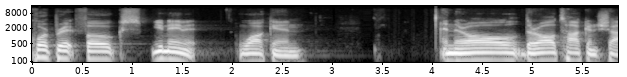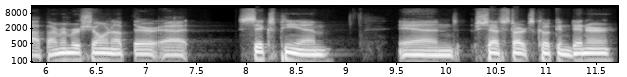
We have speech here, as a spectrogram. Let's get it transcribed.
corporate folks, you name it, walk in and they're all they're all talking shop. I remember showing up there at 6 p.m. and chef starts cooking dinner.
